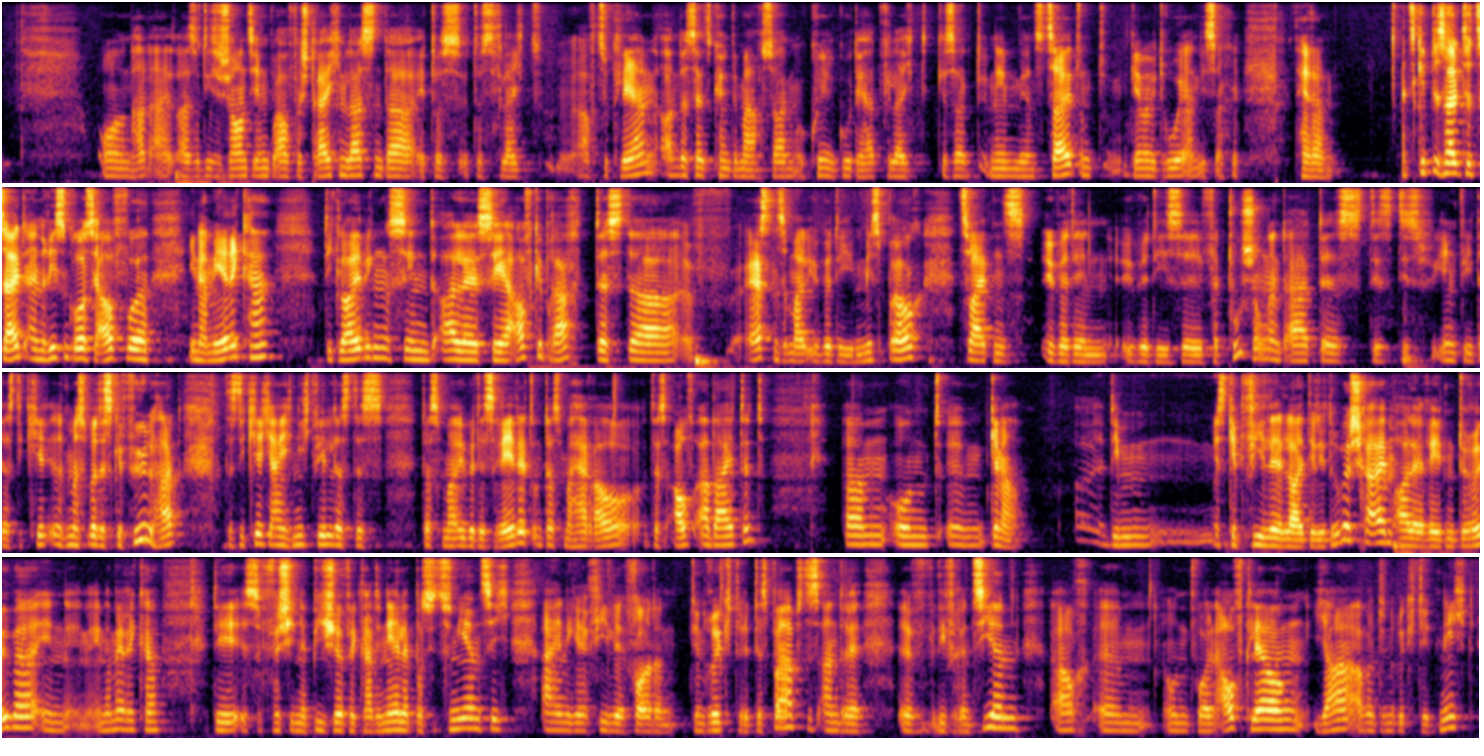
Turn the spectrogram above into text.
und hat also diese Chance irgendwo auch verstreichen lassen, da etwas, etwas vielleicht aufzuklären. Andererseits könnte man auch sagen, okay, gut, er hat vielleicht gesagt, nehmen wir uns Zeit und gehen wir mit Ruhe an die Sache heran. Jetzt gibt es halt zurzeit eine riesengroße Aufruhr in Amerika. Die Gläubigen sind alle sehr aufgebracht, dass da erstens einmal über den Missbrauch, zweitens über, den, über diese Vertuschung und Art, dass, dass, dass irgendwie, dass die Kirche, dass man das Gefühl hat, dass die Kirche eigentlich nicht will, dass, das, dass man über das redet und dass man herau, das aufarbeitet. Ähm, und ähm, genau, die, es gibt viele Leute, die drüber schreiben, alle reden drüber in, in, in Amerika. Die verschiedene Bischöfe, Kardinäle positionieren sich. Einige, viele fordern den Rücktritt des Papstes, andere äh, differenzieren auch ähm, und wollen Aufklärung, ja, aber den Rücktritt nicht.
